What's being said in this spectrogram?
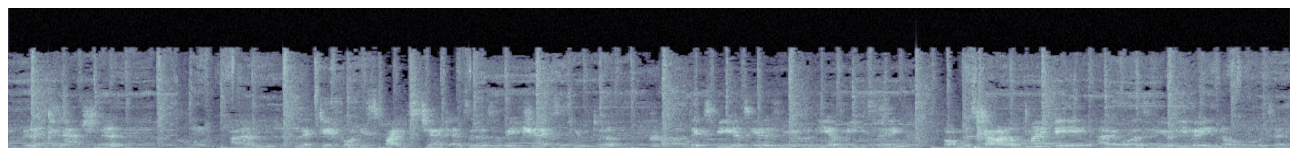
of International. Um, I am selected for the SpiceJet as a reservation executor. Uh, the experience here is really amazing. From the start of my day, I was really very nervous and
